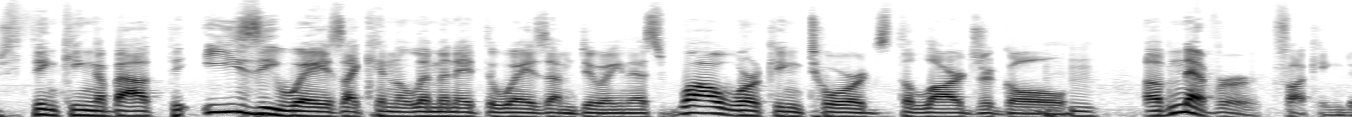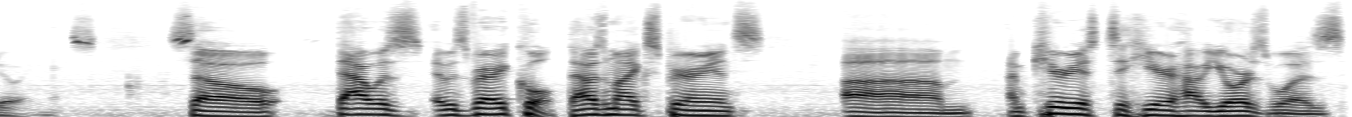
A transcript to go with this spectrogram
thinking about the easy ways I can eliminate the ways I'm doing this while working towards the larger goal mm-hmm. of never fucking doing this. So that was it was very cool. That was my experience. Um, I'm curious to hear how yours was,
